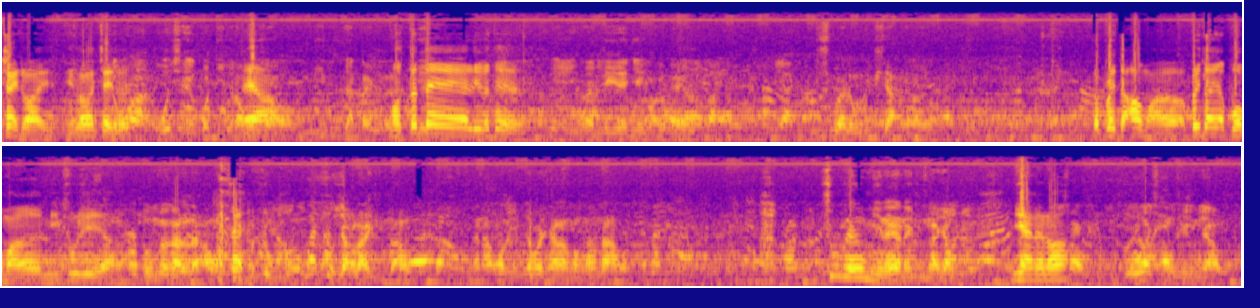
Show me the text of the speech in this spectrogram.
က်တာကြိုက်သွားပြီဒီလောကြိုက်လုံးသွားဝဝိရှင်ကွက်တီအဲ့တော့အဲ့မဒါင်းမီးဘူးပြန်တိုက်ရဟောတက်တက်လေးပဲတက်လေလဲညင်သွားတော့အဲ့ဒါရှူရလို့မလို့ဖြာတော့တော့ပြိတ္တအောက်မှာပြိတ္တရဲ့အပေါ်မှာမီးဖြူလေးရဘုံကကတော့လည်းအောက်မှာမလုံလို့ကိုရောက်လာပြီလူသားကိုနာနာအော်လေမြောက်ချမ်းကကောင်းကောင်းတာကိုရှူလဲမြင်လိုက်ရတယ်လူသားရောက်မြန်တယ်နော်ဟိုကချောင်းချိန်မရဘူး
